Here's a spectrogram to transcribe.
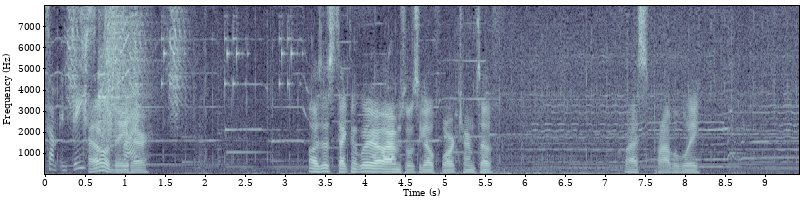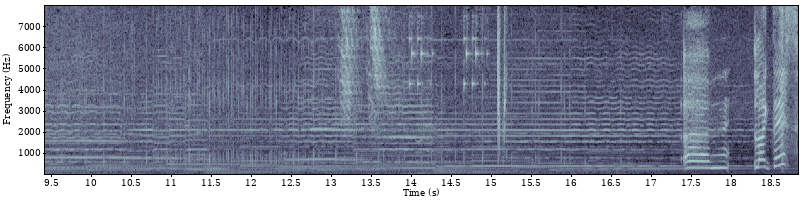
Something decent. Elevator. Oh, is this technically where I'm supposed to go for in terms of quest? Probably. Um, like this?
